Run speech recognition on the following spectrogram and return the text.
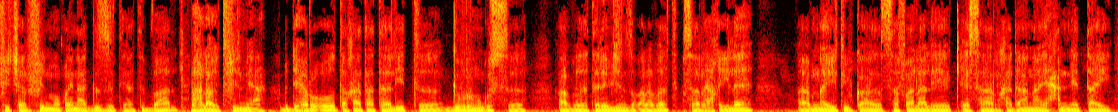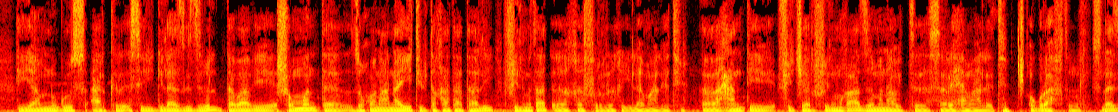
ፊቸር ፊልም ኮይና ግዝት እያ ትበሃል። ባህላዊት ፊልም እያ። ብድሕርኡ ተኸታታሊት ግብሪ ንጉስ ኣብ ቴሌቪዥን ዝቐረበት ክሰርሕ ክኢለ። ኣብ ናይ ዩቱብ ከኣ ዝተፋላለየ ቄሳር፣ ሃዳናይ፣ ሓኔታይ፣ ህያም ንጉስ፣ ዓርኪ ርእሲ፣ ጊላዝጊ ዝብል ከባቢ ሸሞንተ ዝኾና ናይ ዩቱብ ተኻታታሊ ፊልምታት ከፍሪ ክኢለ ማለት እዩ። ሓንቲ ፊቸር ፊልም ከኣ ዘመናዊት ሰሪሐ ማለት እዩ። ጨጉራፍ ትብል። ስለዚ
